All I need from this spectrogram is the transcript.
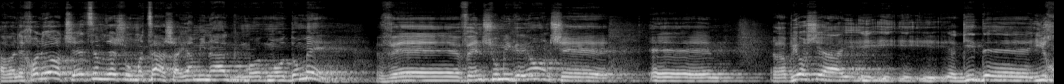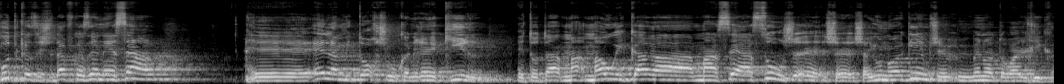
אבל יכול להיות שעצם זה שהוא מצא שהיה מנהג מאוד מאוד דומה ו... ואין שום היגיון שרבי יהושע יגיד ייחוד כזה שדווקא זה נאסר אלא מתוך שהוא כנראה הכיר את אותה, מה, מהו עיקר המעשה האסור ש, ש, שהיו נוהגים שממנו התורה הרחיקה.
